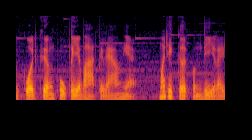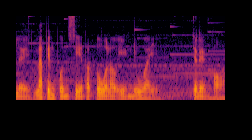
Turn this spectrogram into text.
ษโกรธเคืองผูกพยาบาทไปแล้วเนี่ยไม่ได้เกิดผลดีอะไรเลย และเป็นผลเสียต่อตัวเราเองด้วย เจริญพร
